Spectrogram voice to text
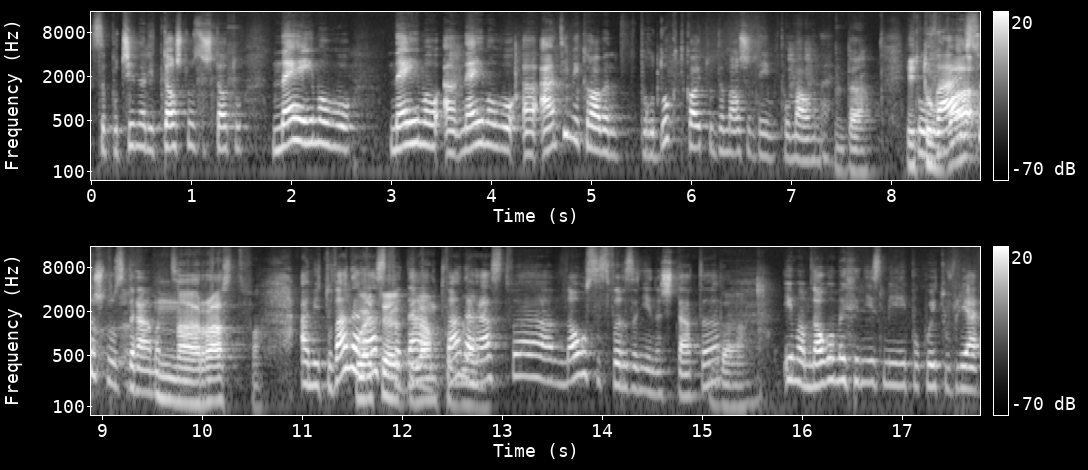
са починали точно защото не е имало не е имало, а, не е имало а, антимикробен продукт, който да може да им помогне. Да. И това, това е всъщност драмата. нараства. Ами това нараства, е да. Това нараства, много са свързани нещата. Да. Има много механизми, по които влияе.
